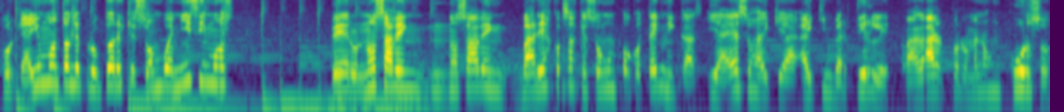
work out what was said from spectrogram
Porque hay un montón de productores que son buenísimos pero no saben no saben varias cosas que son un poco técnicas y a esos hay que hay que invertirle pagar por lo menos un curso.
